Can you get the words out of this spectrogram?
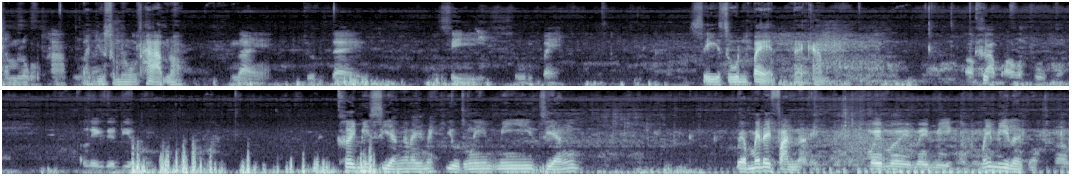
สำลงทาบมันอยู่สำโรงทาบเนาะไหนจุดได้สี่ศูนย์แปดสี่ศูนย์แปดนะครับเอากลับเอาก็ถูกหมดเอาเลขเดียวเดียวเคยมีเสียงอะไรไหมอยู่ตรงนี้มีเสียง แบบไม่ได้ฝันอะไรไม่ไม่ไม่มีครับไม่มีเลยบอกครับ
